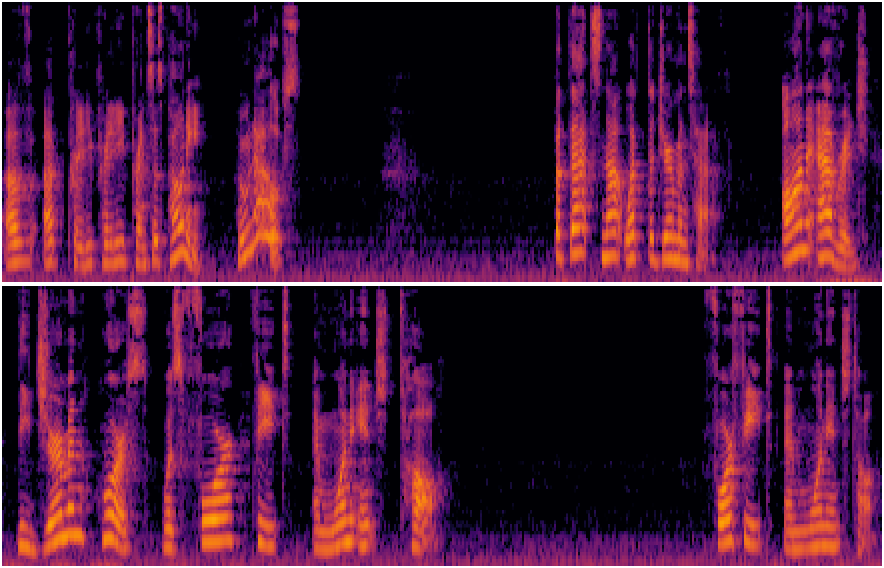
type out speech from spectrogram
of a pretty, pretty princess pony. Who knows? But that's not what the Germans have. On average, the German horse was four feet and one inch tall. Four feet and one inch tall.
